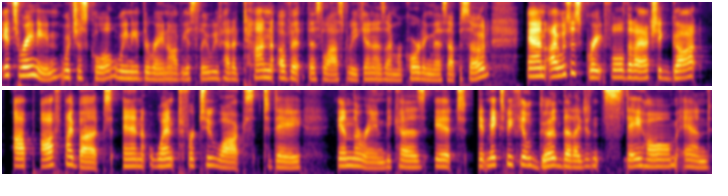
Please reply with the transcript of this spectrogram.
it's raining, which is cool. We need the rain, obviously. We've had a ton of it this last weekend as I'm recording this episode. And I was just grateful that I actually got up off my butt and went for two walks today in the rain because it it makes me feel good that I didn't stay home and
